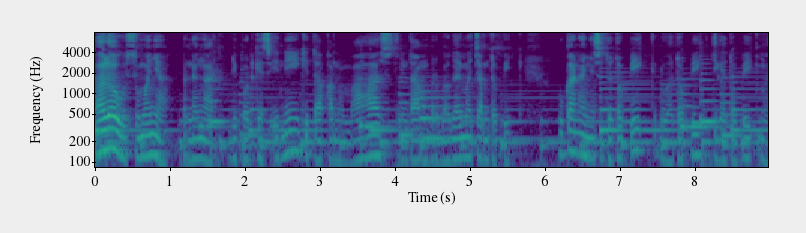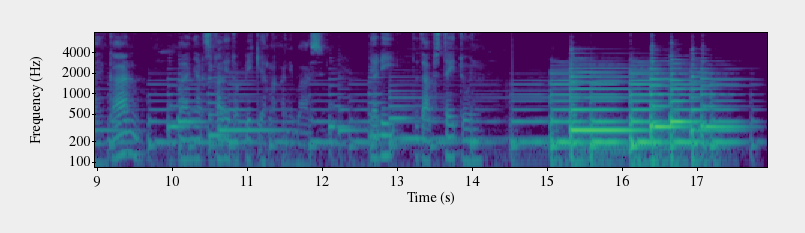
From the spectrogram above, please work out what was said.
Halo semuanya, pendengar. Di podcast ini kita akan membahas tentang berbagai macam topik. Bukan hanya satu topik, dua topik, tiga topik, melainkan banyak sekali topik yang akan dibahas. Jadi, tetap stay tune.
